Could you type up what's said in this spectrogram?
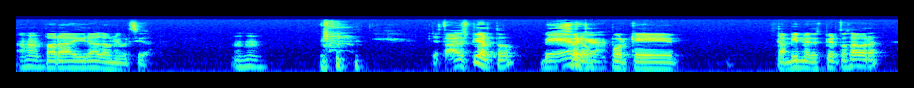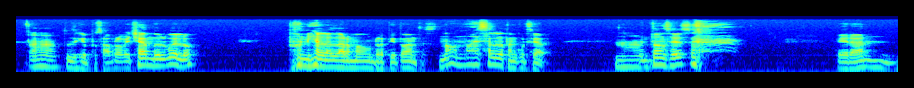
Ajá. para ir a la universidad. Ujú. Yo estaba despierto, pero Verga. porque también me despierto a esa hora. Ajá. Entonces dije, pues aprovechando el vuelo, ponía la alarma un ratito antes. No, no es algo tan cursiado. Entonces, eran.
